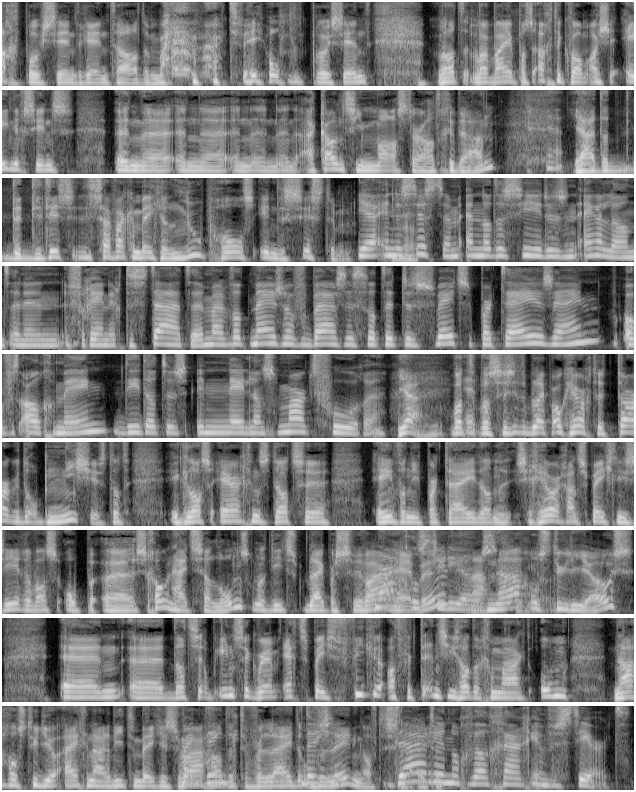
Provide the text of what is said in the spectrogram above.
8% rente hadden, maar, maar 200%. Wat, waar, waar je pas achter kwam als je enigszins een, eh, een, eh, een, een, een accountancy master had gedaan. Ja. Ja, dat, dit, dit, is, dit zijn vaak een beetje loopholes in de system. Ja, in de system. En dat is, zie je dus in Engeland en in de Verenigde Staten. Maar wat mij zo verbaast is dat dit dus Zweedse partijen zijn, over het algemeen, die dat dus in de Nederlandse markt voeren. Ja, wat, En- wat ze zitten blijkbaar ook heel erg te targeten op niches. Dat, ik las ergens dat ze een van die partijen dan zich heel erg aan het specialiseren was op eh, schoonheidssalons. Omdat die het blijkbaar zwaar Nagelstudio's. hebben. Nagelstudio's. En eh, dat ze op Instagram echt specifieke advertenties hadden gemaakt om nagelstudio-eigenaren die het een beetje zwaar hadden te verleiden om de lening af te sluiten. Daarin nog wel graag investeert.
